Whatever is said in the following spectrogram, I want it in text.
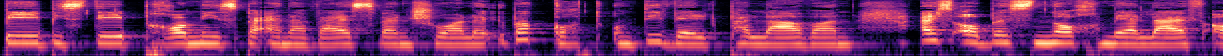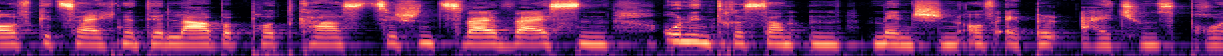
Babys D-Promis bei einer Weißweinschorle über Gott und die Welt palavern, als ob es noch mehr live aufgezeichnete Laber-Podcasts zwischen zwei weißen, uninteressanten Menschen auf Apple iTunes bräuchte.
